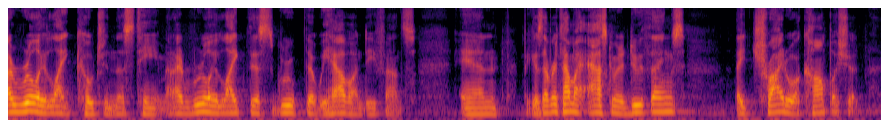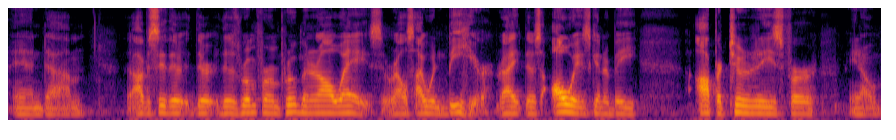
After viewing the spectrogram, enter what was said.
I really like coaching this team, and I really like this group that we have on defense. And because every time I ask them to do things, they try to accomplish it. And um, obviously, there, there, there's room for improvement in all ways, or else I wouldn't be here, right? There's always going to be opportunities for you know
